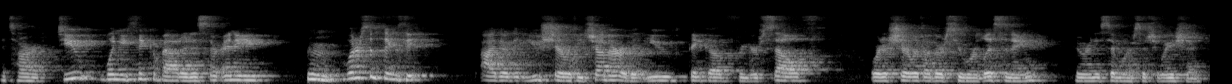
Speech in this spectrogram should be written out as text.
It's hard. Do you, when you think about it, is there any, what are some things that either that you share with each other or that you think of for yourself or to share with others who are listening, who are in a similar situation?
